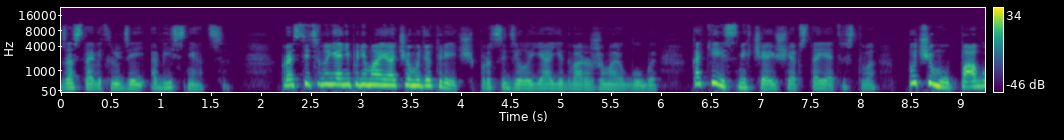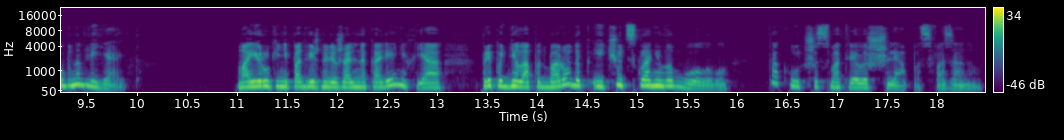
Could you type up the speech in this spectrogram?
заставить людей объясняться. «Простите, но я не понимаю, о чем идет речь», — процедила я, едва разжимая губы. «Какие смягчающие обстоятельства? Почему пагубно влияет?» Мои руки неподвижно лежали на коленях, я приподняла подбородок и чуть склонила голову. Так лучше смотрелась шляпа с фазаном.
